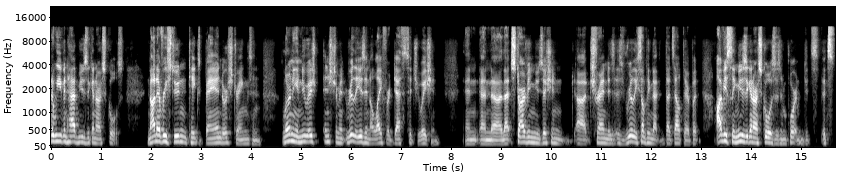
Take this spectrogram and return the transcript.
do we even have music in our schools? Not every student takes band or strings, and learning a new instrument really isn't a life or death situation. And and uh, that starving musician uh, trend is is really something that that's out there. But obviously, music in our schools is important. It's it's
